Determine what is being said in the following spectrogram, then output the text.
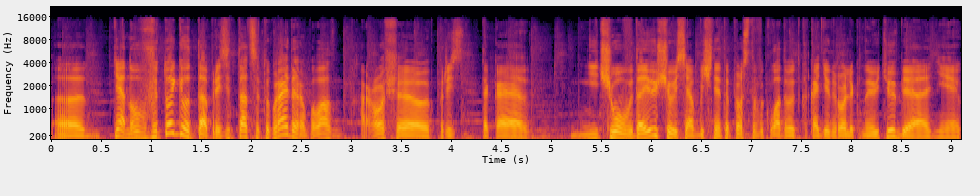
Э, Не, ну в итоге вот да, презентация Raider была хорошая, през- такая ничего выдающегося. Обычно это просто выкладывают как один ролик на YouTube, а не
